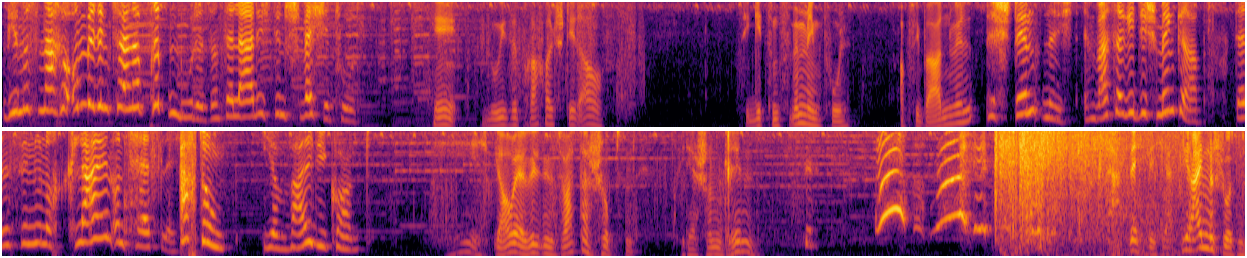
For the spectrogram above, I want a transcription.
Wir müssen nachher unbedingt zu einer Frittenbude, sonst erlade ich den Schwächetod. Hey, Luise Prachold steht auf. Sie geht zum Swimmingpool. Ob sie baden will? Bestimmt nicht. Im Wasser geht die Schminke ab. Dann ist sie nur noch klein und hässlich. Achtung, ihr Waldi kommt. Ich glaube, er will sie ins Wasser schubsen. Wie der schon grinst. Tatsächlich, er hat sie reingeschossen.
